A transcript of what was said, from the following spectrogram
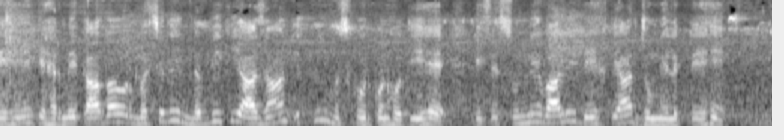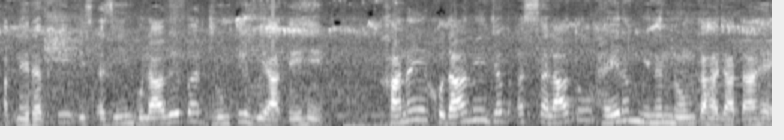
हैं कि हरम काबा और मस्जिद नबी की आज़ान इतनी मशहूर कन होती है कि इसे सुनने वाले बेख्तियार झूमने लगते हैं। अपने रब के इस अजीम बुलावे पर झूमते हुए आते हैं। खाना खुदा में जब असलातो हैरम मिनन नोम कहा जाता है,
